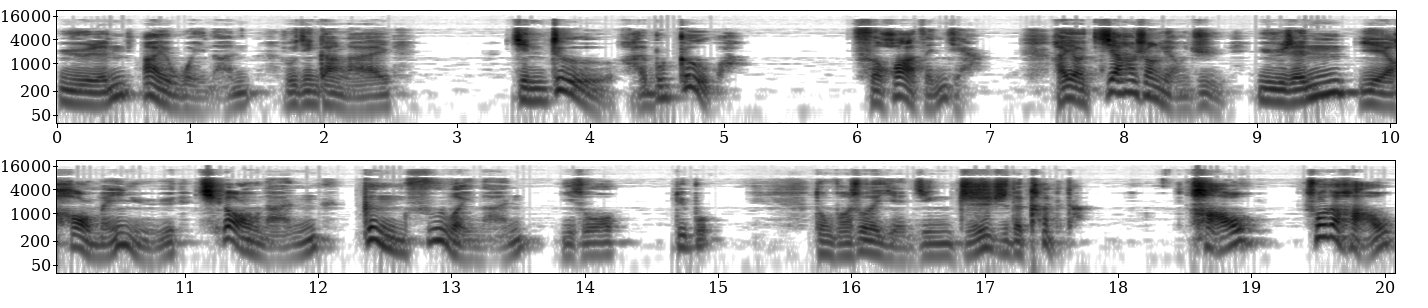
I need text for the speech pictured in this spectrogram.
女人爱伟男。如今看来，仅这还不够啊！此话怎讲？还要加上两句：女人也好美女，俏男更思伟男。你说对不？东方朔的眼睛直直地看着他。好，说得好。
